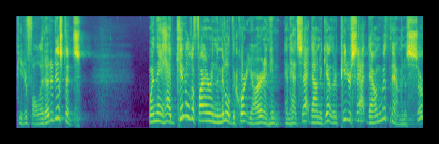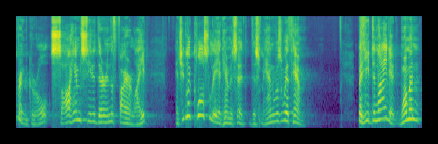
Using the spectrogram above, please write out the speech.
Peter followed at a distance. When they had kindled a fire in the middle of the courtyard and, and had sat down together, Peter sat down with them, and a servant girl saw him seated there in the firelight, and she looked closely at him and said, This man was with him. But he denied it. Woman,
